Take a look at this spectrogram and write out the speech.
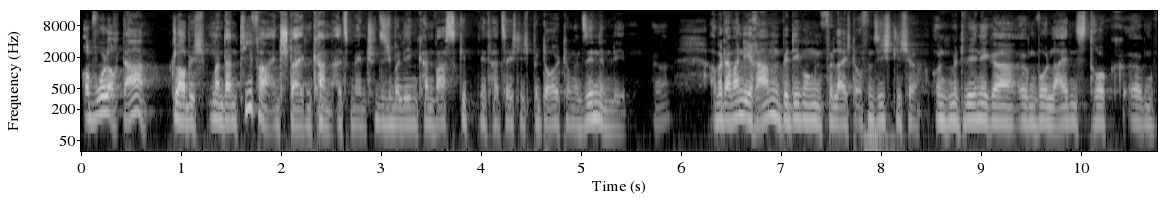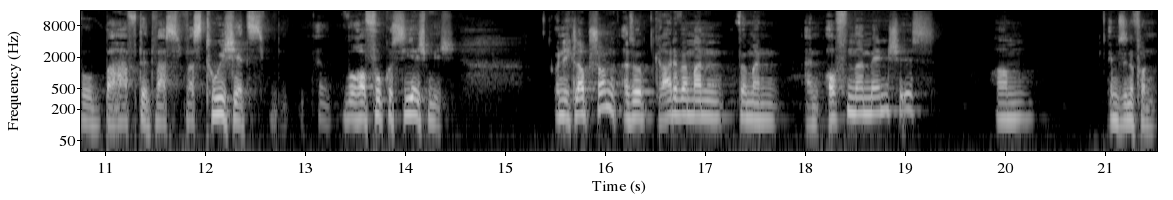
Obwohl auch da, glaube ich, man dann tiefer einsteigen kann als Mensch und sich überlegen kann, was gibt mir tatsächlich Bedeutung und Sinn im Leben. Ja. Aber da waren die Rahmenbedingungen vielleicht offensichtlicher und mit weniger irgendwo Leidensdruck irgendwo behaftet. Was, was tue ich jetzt? Worauf fokussiere ich mich? Und ich glaube schon, also gerade wenn man, wenn man ein offener Mensch ist, ähm, im Sinne von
